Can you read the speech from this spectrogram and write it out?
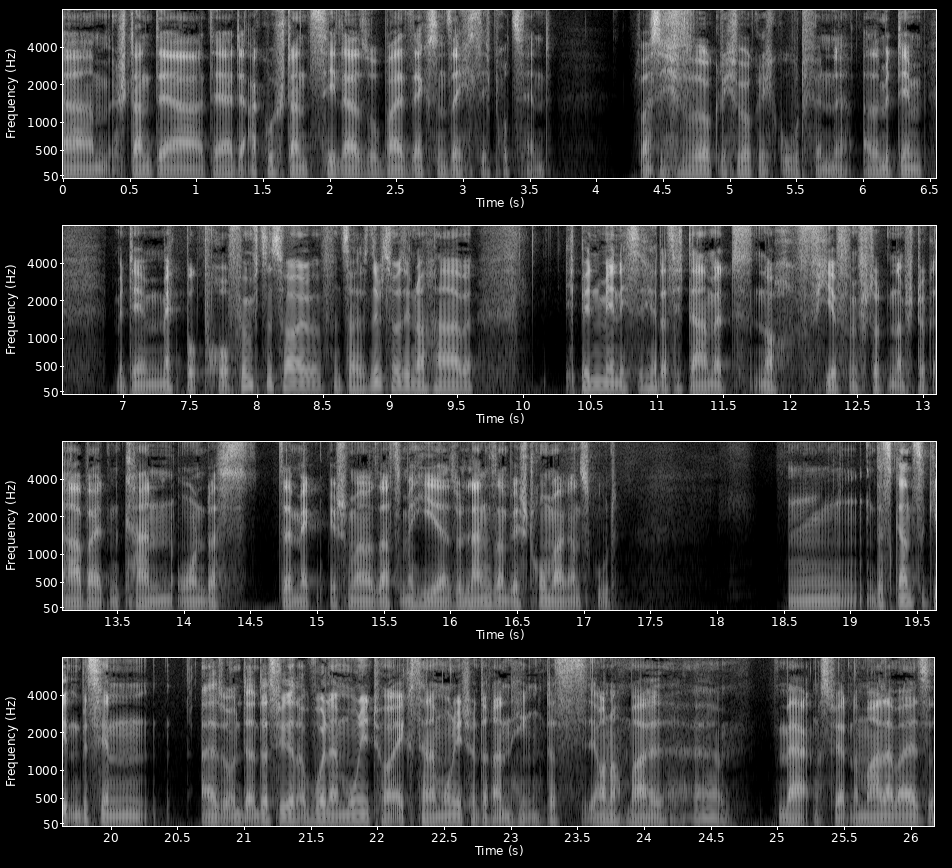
ähm, stand der, der, der Akkustandzähler so bei 66 Prozent. Was ich wirklich, wirklich gut finde. Also mit dem, mit dem MacBook Pro 15 Zoll von 2017, was ich noch habe, ich bin mir nicht sicher, dass ich damit noch vier, fünf Stunden am Stück arbeiten kann, ohne dass der Mac mir schon mal sagt, mal hier, so langsam wäre Strom mal ganz gut. Mm, das Ganze geht ein bisschen, also und das, wie gesagt, obwohl ein Monitor, externer Monitor dran hing, das ist ja auch nochmal äh, bemerkenswert. Normalerweise,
